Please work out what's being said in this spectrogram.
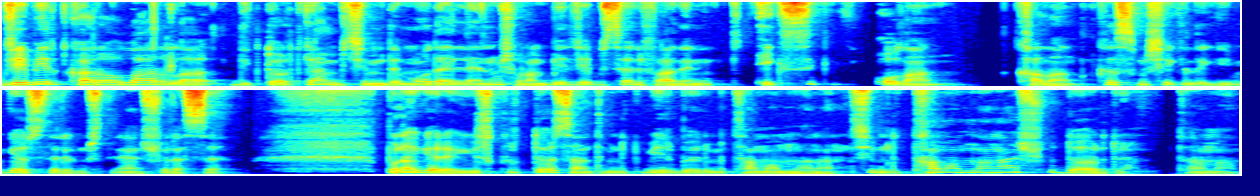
cebir karolarla dikdörtgen biçimde modellenmiş olan bir cebirsel ifadenin eksik olan kalan kısmı şekilde gibi gösterilmiştir. Yani şurası. Buna göre 144 santimlik bir bölümü tamamlanan. Şimdi tamamlanan şu 4'ü. Tamam.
